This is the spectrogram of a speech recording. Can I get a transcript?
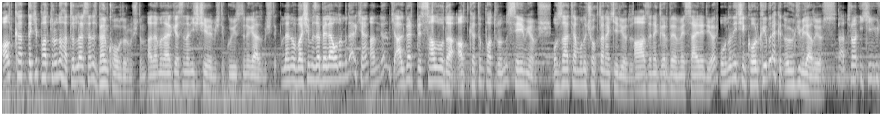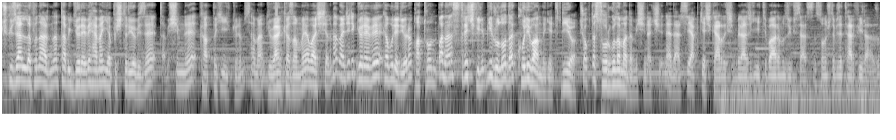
Alt kattaki patronu hatırlarsanız ben kovdurmuştum. Adamın arkasından iş çevirmiştik, kuyusunu gazmıştık. Ulan o başımıza bela olur mu derken anlıyorum ki Albert de Salvo da alt katın patronunu sevmiyormuş. O zaten bunu çoktan hak ediyordu. Ağzını kırdığım vesaire diyor. Onun için korkuyu bırakın övgü bile alıyoruz. Patron 2-3 güzel lafın ardından tabi görevi hemen yapıştırıyor bize. Tabi şimdi kattaki ilk günümüz hemen güven kazanmaya başlayalım. Hemencecik görevi kabul ediyorum. Patron bana stretch film bir rulo da koli bandı getir diyor. Çok da sorgulamadım işin açığı. Ne dersi yap geç kardeşim birazcık itibarımız yükselsin. Sonuçta bize terfi lazım.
